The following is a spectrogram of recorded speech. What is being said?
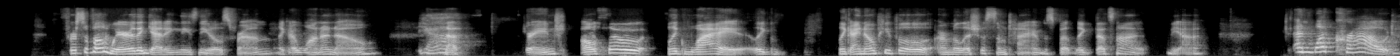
first of all, where are they getting these needles from? Like, I want to know. Yeah. That's strange. Also, like, why? Like, like I know people are malicious sometimes, but like that's not, yeah. And what crowd?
